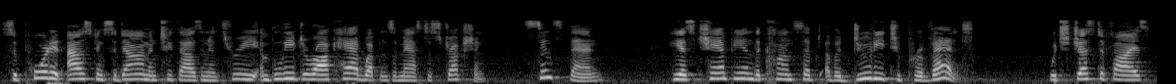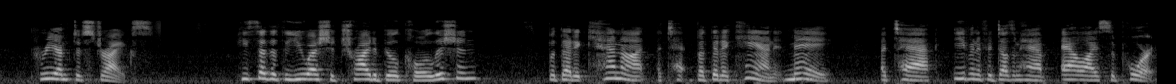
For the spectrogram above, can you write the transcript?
supported ousting Saddam in 2003 and believed Iraq had weapons of mass destruction. Since then, he has championed the concept of a duty to prevent, which justifies preemptive strikes. He said that the U.S. should try to build coalition, but that it cannot attack, but that it can, it may attack even if it doesn't have ally support.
